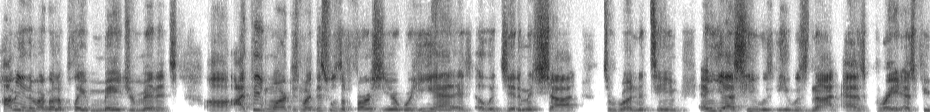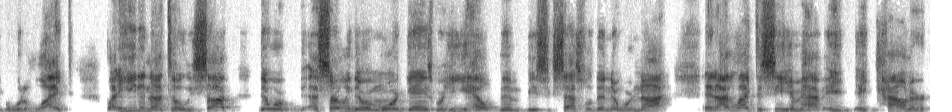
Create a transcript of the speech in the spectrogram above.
How many of them are going to play major minutes? Uh, I think Marcus Smart. This was the first year where he had a, a, legitimate shot to run the team. And yes, he was he was not as great as people would have liked, but he did not totally suck. There were uh, certainly there were more games where he helped them be successful than there were not. And I'd like to see him have a, a counter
